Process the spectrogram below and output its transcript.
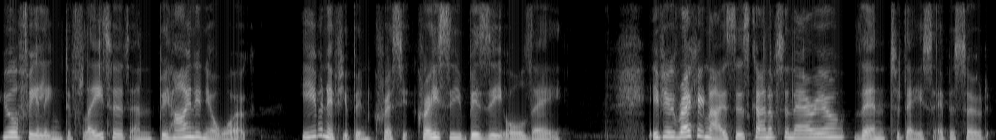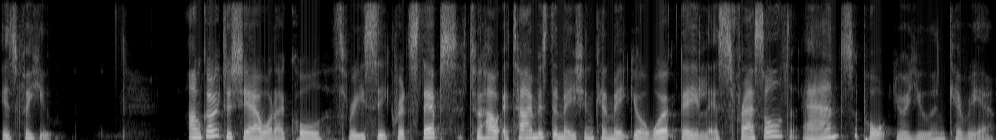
you're feeling deflated and behind in your work even if you've been crazy, busy all day. If you recognize this kind of scenario, then today's episode is for you. I'm going to share what I call three secret steps to how a time estimation can make your workday less frazzled and support your UN career.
